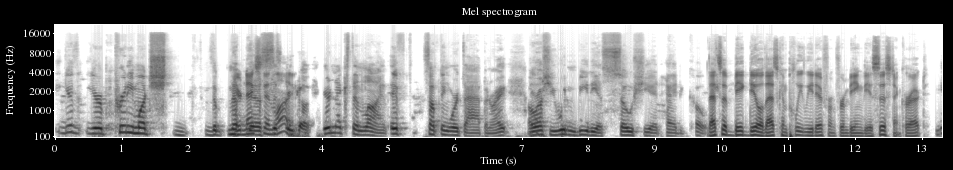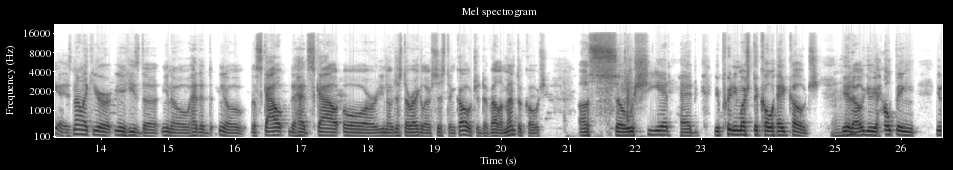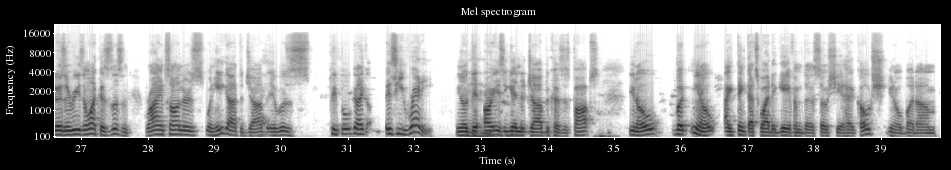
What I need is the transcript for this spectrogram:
you're you're pretty much the you're next the in line. Coach. You're next in line if something were to happen, right? Or yeah. else you wouldn't be the associate head coach. That's a big deal. That's completely different from being the assistant, correct? Yeah, it's not like you're you know, he's the you know head of you know the scout, the head scout, or you know just a regular assistant coach, a developmental coach. Associate head, you're pretty much the co-head coach. Mm-hmm. You know, you're helping. You know, there's a reason why. Because listen, Ryan Saunders, when he got the job, it was people like, is he ready? You know, mm-hmm. did, or is he getting the job because his pops? You know, but you know, I think that's why they gave him the associate head coach. You know, but um,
